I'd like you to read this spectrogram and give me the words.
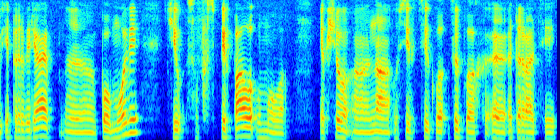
і перевіряє е, по умові, чи співпала умова. Якщо е, на усіх цикла, циклах ітерації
